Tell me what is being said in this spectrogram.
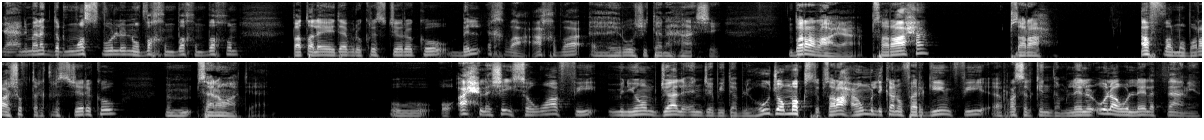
يعني ما نقدر نوصفه لأنه ضخم ضخم ضخم. بطل AEW كريس جيريكو بالاخضاع أخضع آه، هيروشي تاناهاشي. مباراة رائعة. بصراحة بصراحة أفضل مباراة شفتها لكريس جيريكو من سنوات يعني. وأحلى شيء سواه في من يوم جاء ل NJPW هو وجون موكسلي بصراحة هم اللي كانوا فارقين في ال Wrestle Kingdom الليلة الأولى والليلة الثانية.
